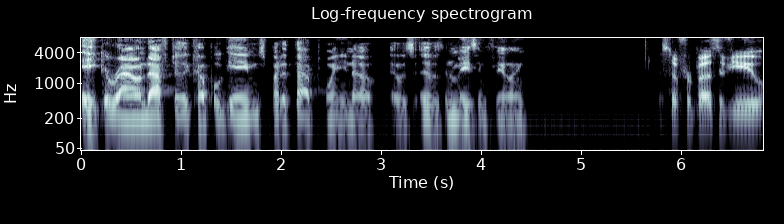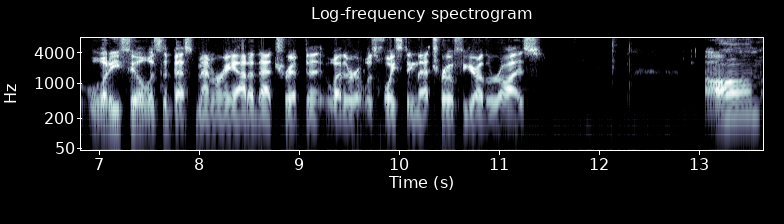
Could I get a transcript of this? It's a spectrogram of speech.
ache around after the couple games. But at that point, you know it was it was an amazing feeling. So for both of you, what do you feel was the best memory out of that trip, uh, whether it was hoisting that trophy or otherwise? Um,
